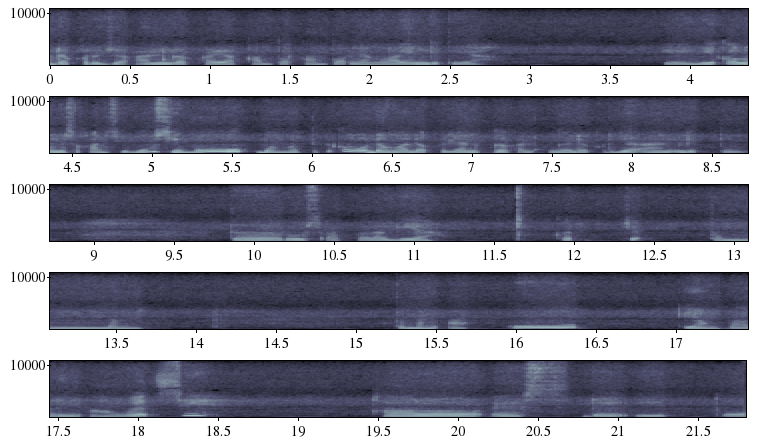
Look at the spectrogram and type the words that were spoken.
ada kerjaan nggak kayak kantor-kantor yang lain gitu ya. Ya ini kalau misalkan sibuk sibuk banget. Tapi kalau udah nggak ada kerjaan nggak ada kerjaan gitu. Terus apalagi ya? Kerja temen temen aku yang paling awet sih kalau SD itu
